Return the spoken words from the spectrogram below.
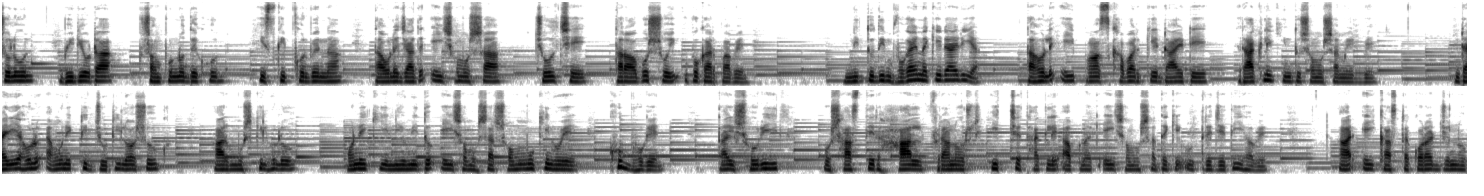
চলুন, ভিডিওটা সম্পূর্ণ দেখুন। স্কিপ করবেন না। তাহলে যাদের এই সমস্যা চলছে, তারা অবশ্যই উপকার পাবেন। নিত্যদিন ভোগায় নাকি ডায়রিয়া? তাহলে এই পাঁচ খাবারকে ডায়েটে রাখলেই কিন্তু সমস্যা মিটবে। ডায়রিয়া হলো এমন একটি জটিল অসুখ, আর মুশকিল হলো অনেকেই নিয়মিত এই সমস্যার সম্মুখীন হয়ে খুব ভোগেন। তাই শরীর ও স্বাস্থ্যের হাল ফেরানোর ইচ্ছে থাকলে আপনাকে এই সমস্যা থেকে উতরে যেতেই হবে। আর এই কাজটা করার জন্য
